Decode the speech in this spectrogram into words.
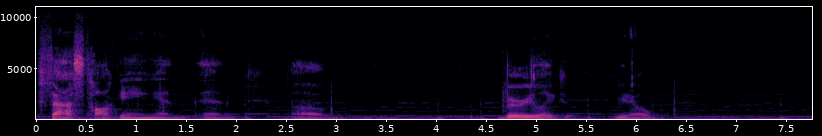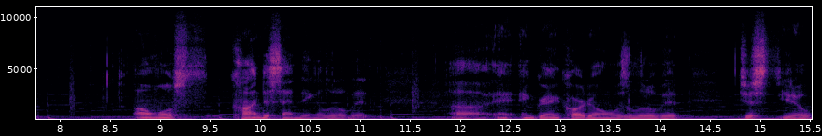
fast talking and and um, very like, you know, almost condescending a little bit. Uh, and, and Grant Cardone was a little bit just you know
